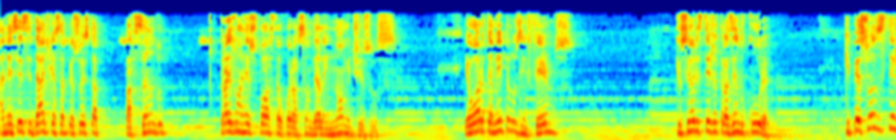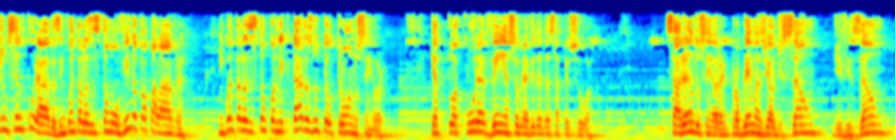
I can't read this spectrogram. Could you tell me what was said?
a necessidade que essa pessoa está passando, traz uma resposta ao coração dela em nome de Jesus. Eu oro também pelos enfermos, que o Senhor esteja trazendo cura, que pessoas estejam sendo curadas enquanto elas estão ouvindo a tua palavra, enquanto elas estão conectadas no teu trono, Senhor. Que a tua cura venha sobre a vida dessa pessoa, sarando, Senhor, problemas de audição, de visão,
